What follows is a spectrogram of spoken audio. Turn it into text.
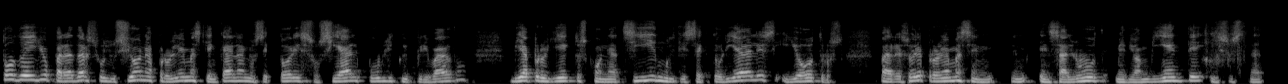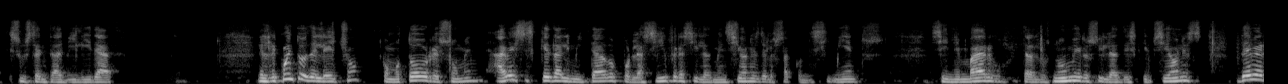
Todo ello para dar solución a problemas que encaran los sectores social, público y privado, vía proyectos con ATSID, multisectoriales y otros, para resolver problemas en, en salud, medio ambiente y sustentabilidad. El recuento del hecho, como todo resumen, a veces queda limitado por las cifras y las menciones de los acontecimientos. Sin embargo, tras los números y las descripciones, debe,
